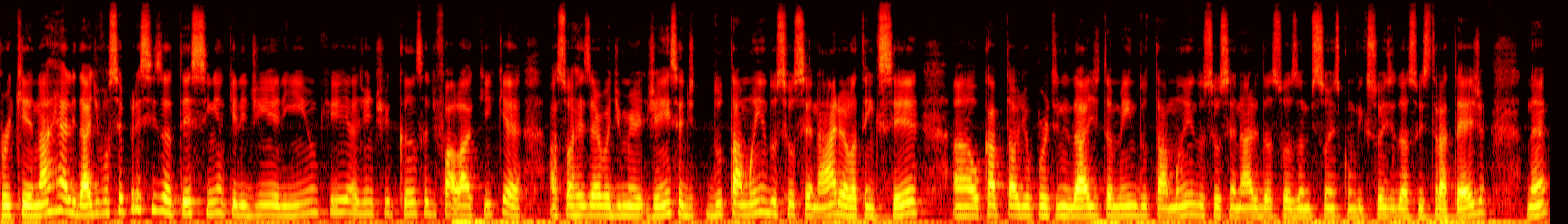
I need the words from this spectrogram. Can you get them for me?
Porque na realidade você precisa ter sim aquele dinheirinho que a gente cansa de falar aqui, que é a sua reserva de emergência, de, do tamanho do seu cenário, ela tem que ser, uh, o capital de oportunidade também do tamanho do seu cenário, das suas ambições, convicções e da sua estratégia, né?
